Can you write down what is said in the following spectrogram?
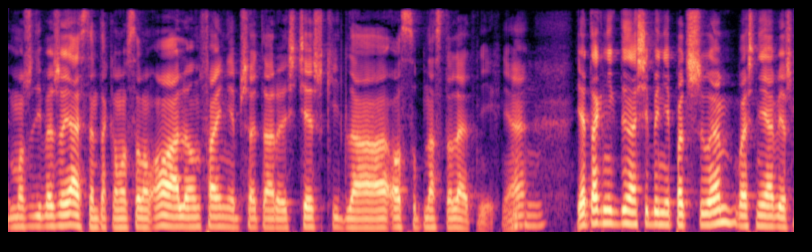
możliwe, że ja jestem taką osobą, o, ale on fajnie przetarł ścieżki dla osób nastoletnich, nie? Mhm. Ja tak nigdy na siebie nie patrzyłem. Właśnie ja wiesz,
